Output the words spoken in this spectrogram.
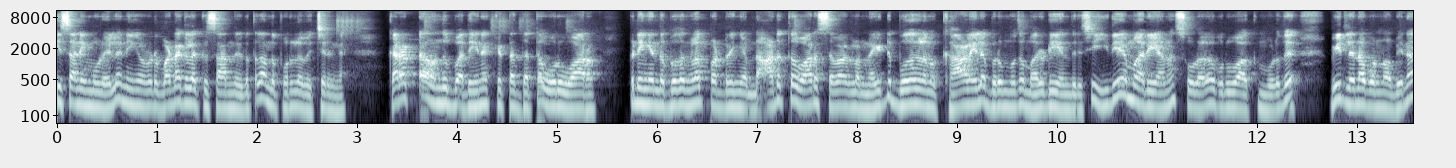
ஈசானி மூலையில் நீங்கள் வடகிழக்கு சார்ந்த இடத்துல அந்த பொருளை வச்சிருங்க. கரெக்டாக வந்து பார்த்தீங்கன்னா கிட்டத்தட்ட ஒரு வாரம். இப்போ நீங்கள் இந்த புதன்கிழமை பண்ணுறீங்க அப்படின்னா அடுத்த வாரம் செவ்வாய்க்கிழமை நைட்டு புதன்கிழமை காலையில் வரும்போது மறுபடியும் எழுந்திரிச்சு இதே மாதிரியான சூழலை உருவாக்கும் பொழுது வீட்டில் என்ன பண்ணோம் அப்படின்னா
